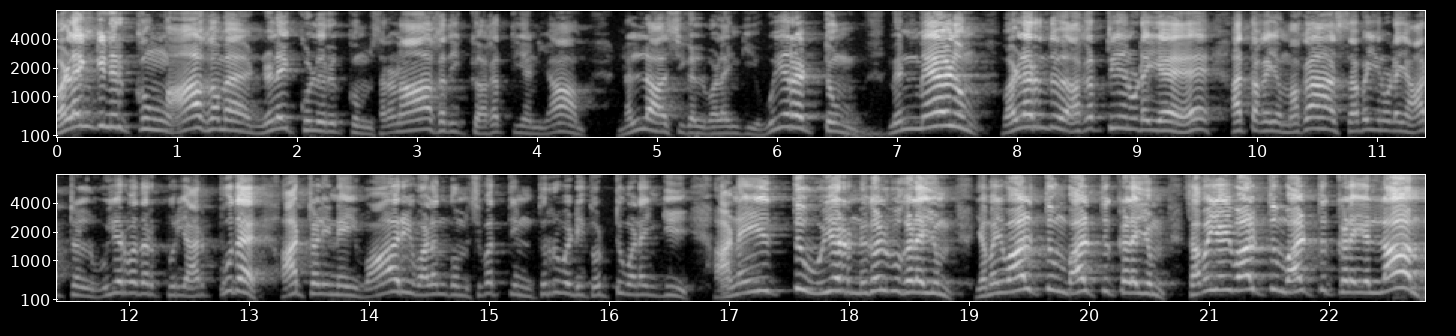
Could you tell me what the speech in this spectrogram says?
வழங்கி நிற்கும் ஆகம நிலைக்குள் இருக்கும் சரணாகதிக்கு அகத்தியன் யாம்? நல்ல ஆசிகள் வழங்கி உயரட்டும். மென்மேலும் வளர்ந்து அகத்தியனுடைய அத்தகைய மகா சபையினுடைய ஆற்றல் உயர்வதற்குரிய அற்புத ஆற்றலினை வாரி வழங்கும் சிவத்தின் திருவடி தொட்டு வணங்கி அனைத்து உயர் நிகழ்வுகளையும் எமை வாழ்த்தும் வாழ்த்துக்களையும் சபையை வாழ்த்தும் வாழ்த்துக்களை எல்லாம்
